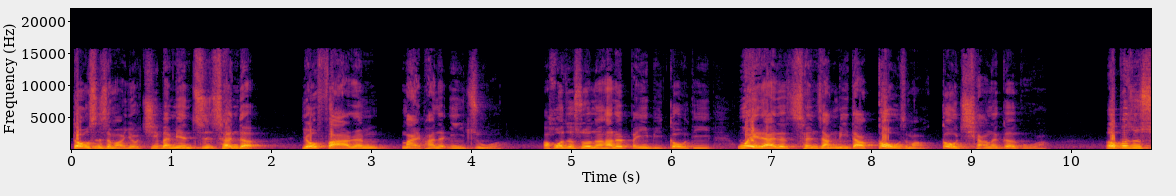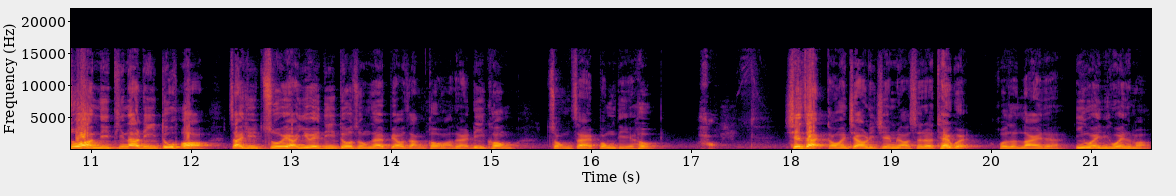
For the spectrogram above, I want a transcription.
都是什么有基本面支撑的，有法人买盘的益助啊，或者说呢，它的本益比够低，未来的成长力道够什么够强的个股啊。而不是说啊，你听到利多哈再去追啊，因为利多总在飙涨后嘛，对利空总在崩跌后。好，现在赶快加入李建明老师的 Telegram 或者 Line，因为你会什么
